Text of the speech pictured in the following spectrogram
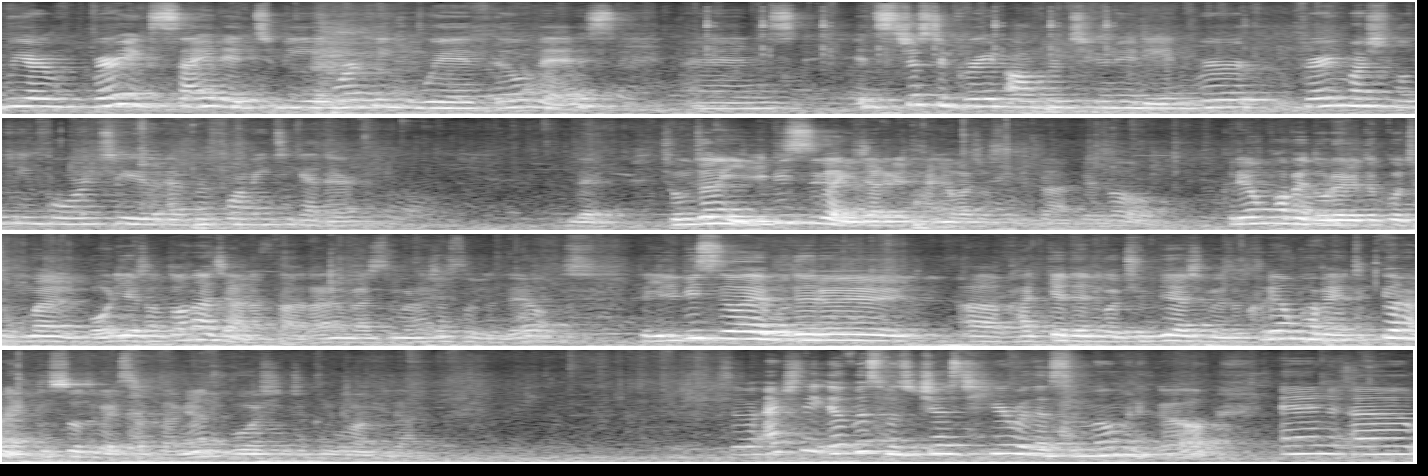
we are very excited to be working with Ilvis. And it's just a great opportunity. And we're very much looking forward to uh, performing together. 네, 좀 전에 일비스가 이 자리를 다녀가셨습니다. 그래서 크레용팝의 노래를 듣고 정말 머리에서 떠나지 않았다라는 말씀을 하셨었는데요. 또 일비스와의 무대를 아, 갖게 되는 걸 준비하시면서 크레용팝의 특별한 에피소드가 있었다면 무엇인지 궁금합니다. So actually, Ilvis was just here with us a moment ago, and uh,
